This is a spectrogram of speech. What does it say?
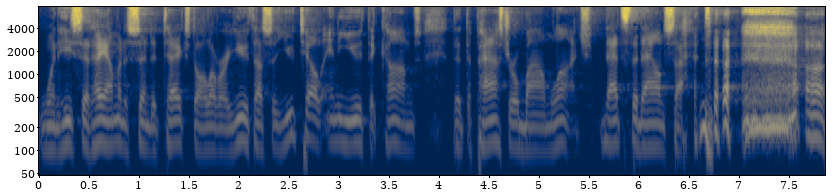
when he said, Hey, I'm going to send a text to all of our youth. I said, You tell any youth that comes that the pastor will buy them lunch. That's the downside. uh,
